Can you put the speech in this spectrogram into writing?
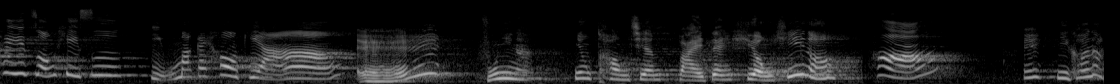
是一种喜事，有嘛个好讲？诶，夫人啊，用铜钱摆点香气呢？哈？哎，你看啊，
